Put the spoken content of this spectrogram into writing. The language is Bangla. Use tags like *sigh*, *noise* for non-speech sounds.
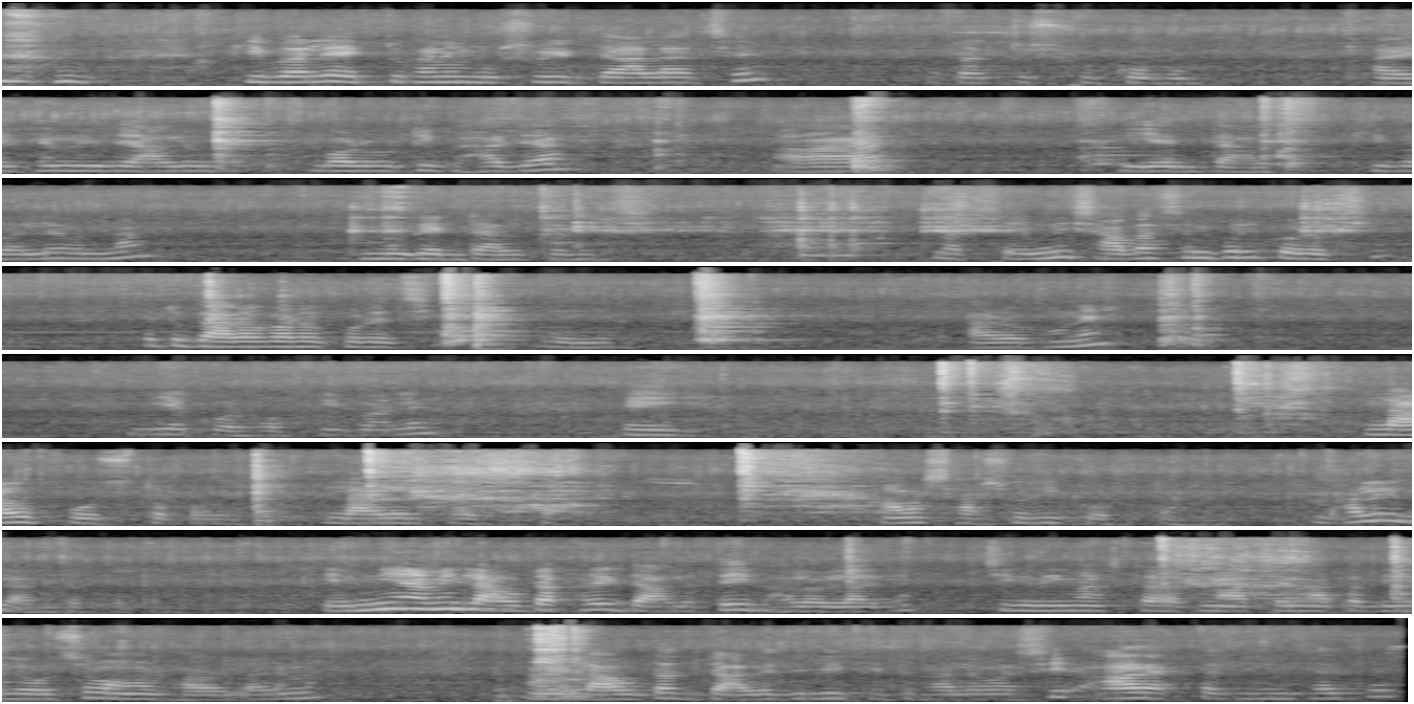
*laughs* কি বলে, একটুখানি মুসুরির ডাল আছে, ওটা একটু শুকোবো। আর এখানে যে আলু বরবটি ভাজা, আর ইয়ের ডাল, কি বলে ওর নাম? মুগের ডাল করেছি। বাস এমনি সাদা সিম্পল করেছি, একটু গাঢ় গাঢ় করেছি, এই আর কি। আর ওখানে ইয়ে করব, কি বলে? এই লাউ পোস্ত করে লাউয়ের পোস্ত। আমার শাশুড়ি করতো, ভালোই লাগতো খেতে। এমনি আমি লাউটা খালি ডালেতেই ভালো লাগে। চিংড়ি মাছটা মাছের মাথা দিয়ে ওসব আমার ভালো লাগে না। আমি লাউটা ডালে দিলেই খেতে ভালোবাসি। আর একটা জিনিস আছে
